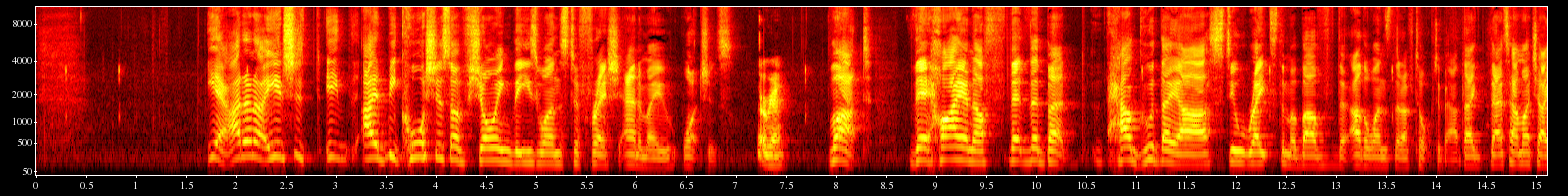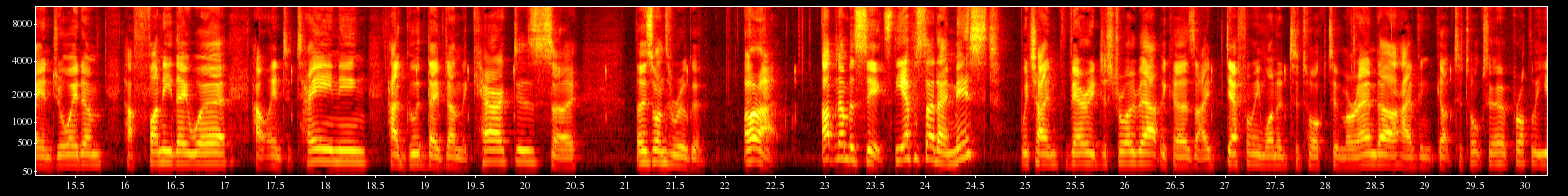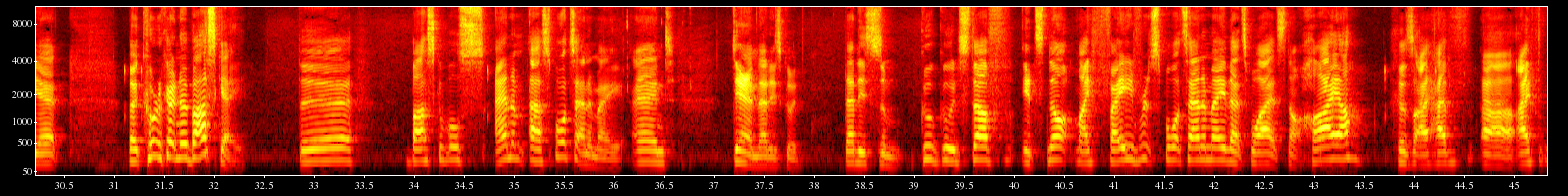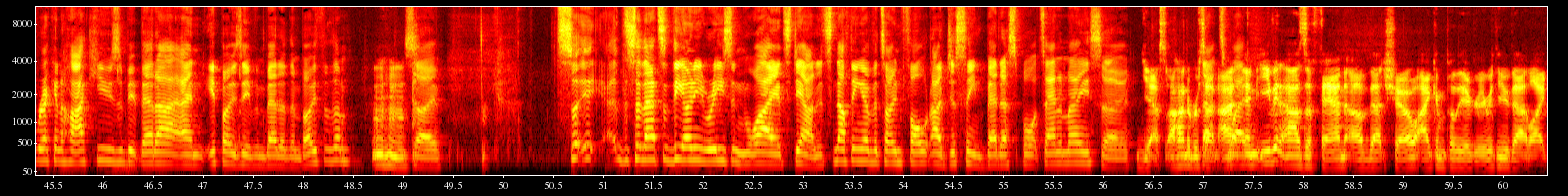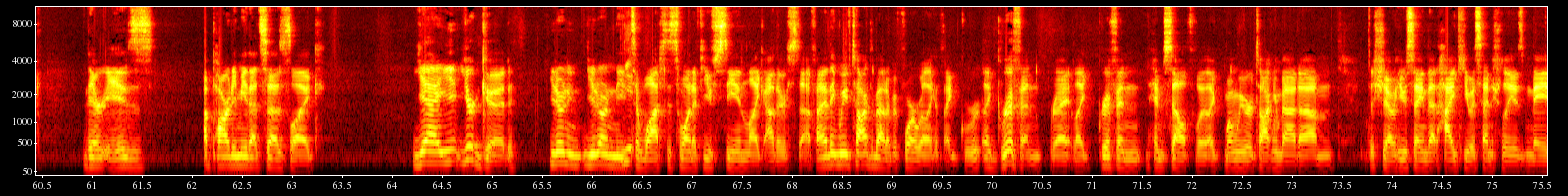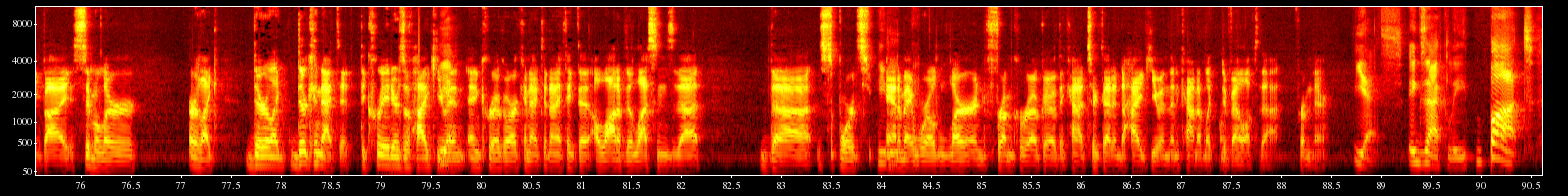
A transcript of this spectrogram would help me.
yeah, I don't know, it's just it, I'd be cautious of showing these ones to fresh anime watchers Okay. but they're high enough that, that but how good they are still rates them above the other ones that I've talked about. Like that's how much I enjoyed them, how funny they were, how entertaining, how good they've done the characters. So those ones are real good. All right, up number six, the episode I missed, which I'm very distraught about because I definitely wanted to talk to Miranda. I haven't got to talk to her properly yet. But Kuroko no Basket, the basketball anim- uh, sports anime, and damn, that is good. That is some good, good stuff. It's not my favorite sports anime. That's why it's not higher. Because I have, uh, I reckon Haikyuu's a bit better, and Ippo's even better than both of them. So, so, it, so that's the only reason why it's down. It's nothing of its own fault. I've just seen better sports anime. So, Yes, 100%. I, and even as a fan of that show, I completely agree with you that, like, there is a part of me that says, like, yeah, you're good. You don't need, you don't need Yeah. to watch this one if you've seen like other stuff. And I think we've talked about it before. Where like it's like like Griffin, right? Like Griffin himself. Like when we were talking about um, the show, he was saying that Haikyuu essentially is made by similar, or like they're like they're connected. The creators of Haikyuu Yeah. and, and Kuroko are connected. And I think that a lot of the lessons that the sports did- anime world learned from Kuroko, they kind of took that into Haikyuu and then kind of like developed that from there. Yes, exactly. But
